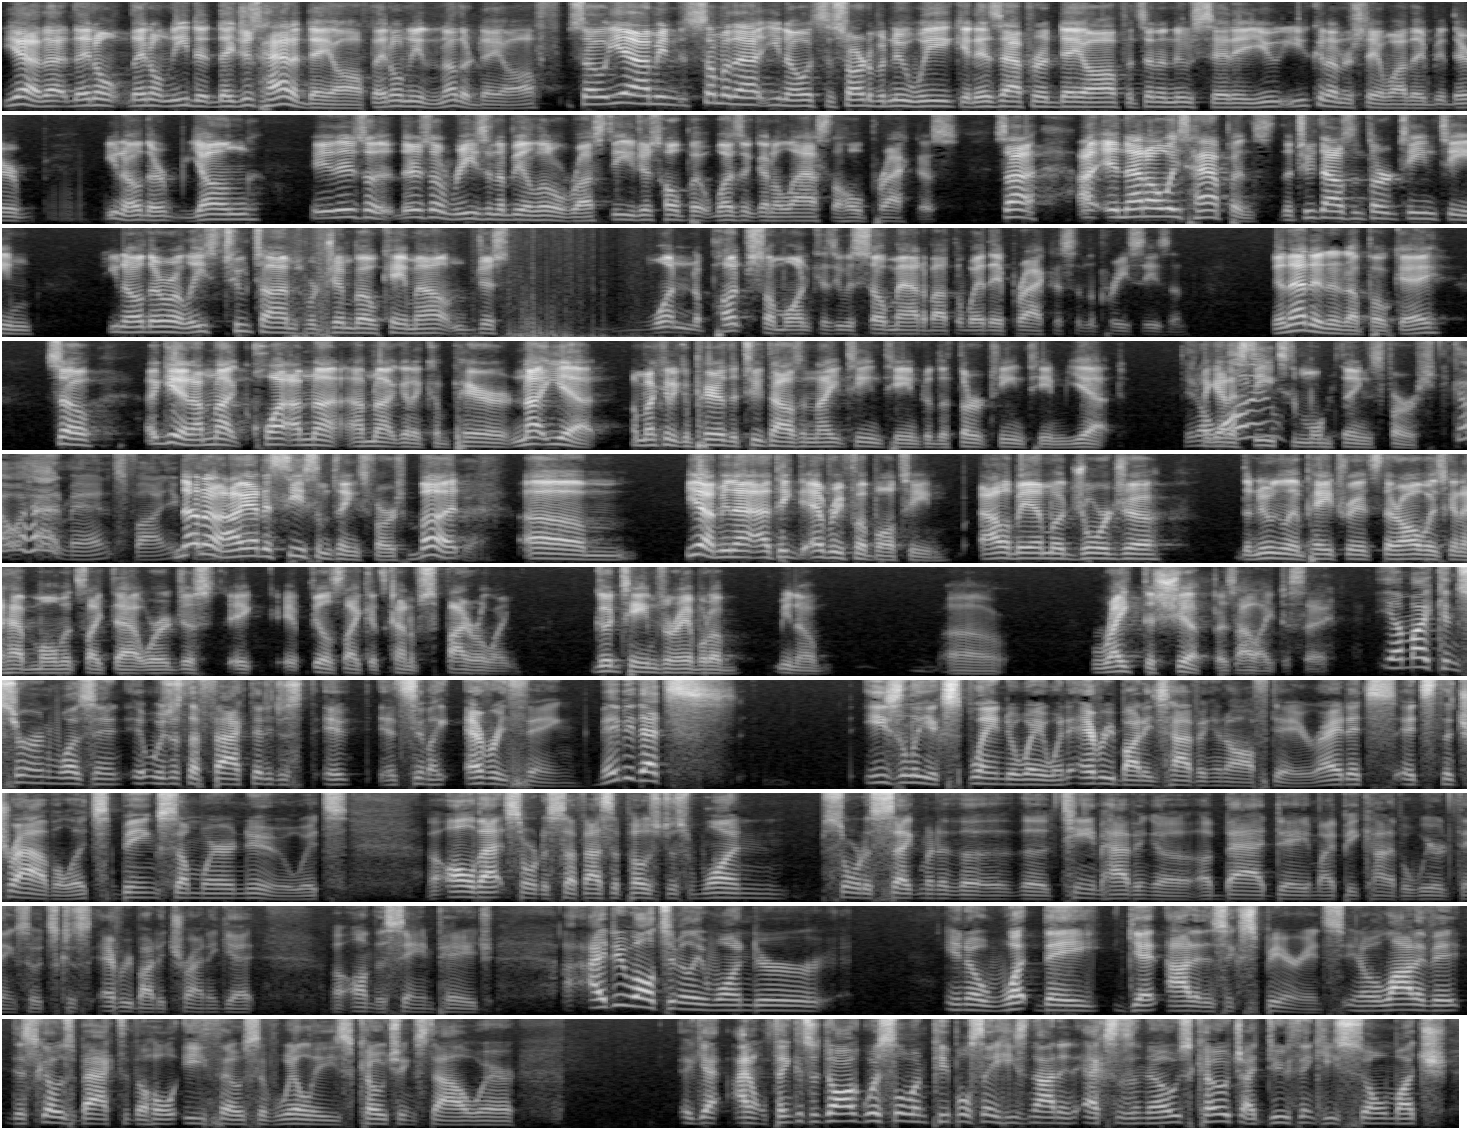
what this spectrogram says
yeah, that they don't they don't need it. They just had a day off. They don't need another day off. So yeah, I mean, some of that, you know, it's the start of a new week. It is after a day off. It's in a new city. You you can understand why they they're, you know, they're young. There's a there's a reason to be a little rusty. You just hope it wasn't going to last the whole practice. So I, I, and that always happens. The 2013 team, you know, there were at least two times where Jimbo came out and just wanting to punch someone because he was so mad about the way they practice in the preseason, and that ended up okay. So again, I'm not quite. I'm not. I'm not going to compare. Not yet. I'm not going to compare the 2019 team to the 13 team yet. You know, I got to see some more things first. Go ahead, man. It's fine. You no, no, I got to see some things first. But okay. um, yeah, I mean, I, I think every football team, Alabama, Georgia, the New England Patriots, they're always going to have moments like that where it just it, it feels like it's kind of spiraling. Good teams are able to, you know, uh, right the ship, as I like to say. Yeah, my concern wasn't. It was just the fact that it just it, it seemed like everything. Maybe that's easily explained away when everybody's having an off day, right? It's it's the travel, it's being somewhere new, it's all that sort of stuff, as opposed to just one sort of segment of the the team having a, a bad day might be kind of a weird thing. So it's just everybody trying to get uh, on the same page. I do ultimately wonder you know what they get out of this experience. You know, a lot of it. This goes back to the whole ethos of Willie's coaching style, where again, I don't think it's a dog whistle when people say he's not an X's and O's coach. I do think he's so much.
